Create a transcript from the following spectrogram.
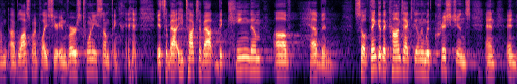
um, I've lost my place here, in verse 20 something. it's about, he talks about the kingdom of heaven. So think of the context dealing with Christians and, and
